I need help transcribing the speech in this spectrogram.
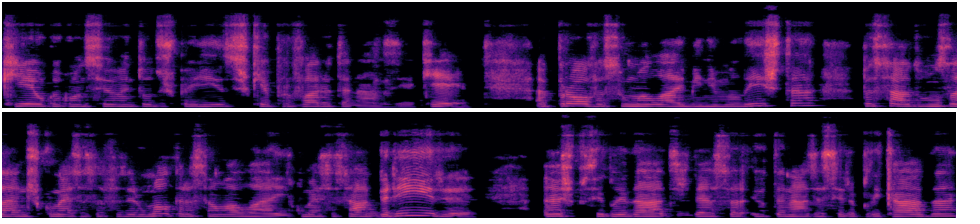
que é o que aconteceu em todos os países, que é aprovar a eutanásia, que é, aprova-se uma lei minimalista, passado uns anos começa-se a fazer uma alteração à lei, começa-se a abrir as possibilidades dessa eutanásia ser aplicada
